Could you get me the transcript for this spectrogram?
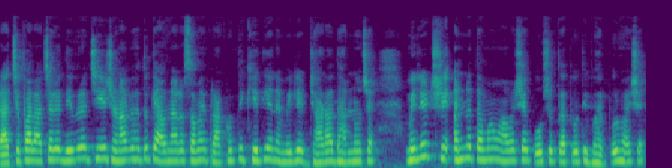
રાજ્યપાલ આચાર્ય દેવવ્રતજીએ જણાવ્યું હતું કે આવનારો સમય પ્રાકૃતિક ખેતી અને મિલેટ જાડા ધાનનો છે. મિલેટ શ્રી અન્ન તમામ આવશ્યક પોષક તત્વોથી ભરપૂર હોય છે.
